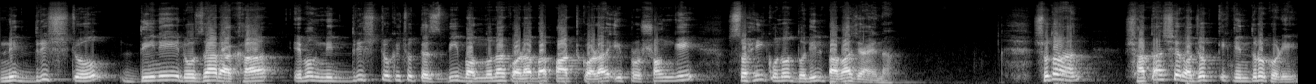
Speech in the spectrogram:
নির্দিষ্ট দিনে রোজা রাখা এবং নির্দিষ্ট কিছু তসবি বন্দনা করা বা পাঠ করা এই প্রসঙ্গে সহি কোনো দলিল পাওয়া যায় না। সুতরাং সাতাশে রজবকে কেন্দ্র করে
